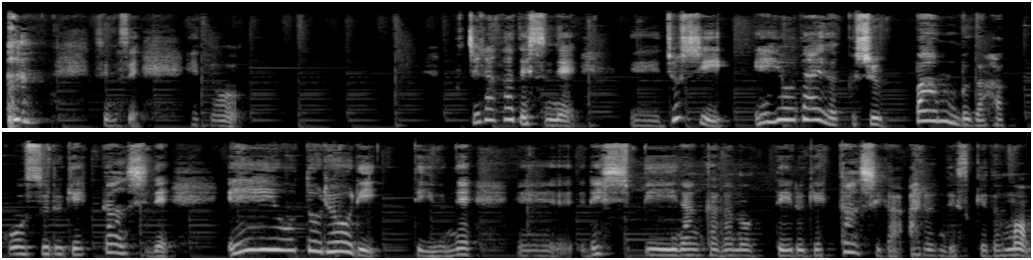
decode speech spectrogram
すいません。えっ、ー、と、ちらがですね、えー、女子栄養大学出版部が発行する月刊誌で、栄養と料理っていうね、えー、レシピなんかが載っている月刊誌があるんですけども、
